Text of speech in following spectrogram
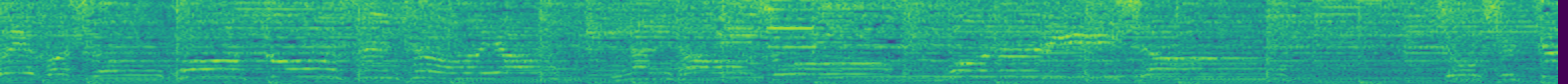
为何生活总是这样难道？说我的理想就是这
